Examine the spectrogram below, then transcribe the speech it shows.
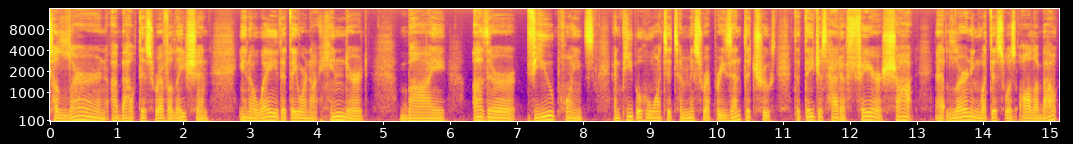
to learn about this revelation in a way that they were not hindered by other viewpoints and people who wanted to misrepresent the truth, that they just had a fair shot at learning what this was all about.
